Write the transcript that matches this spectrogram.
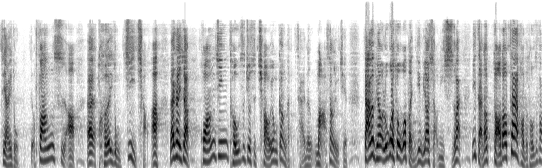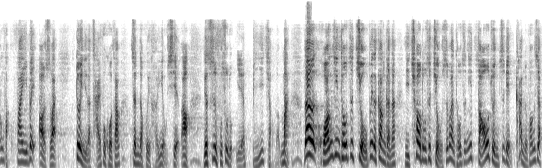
这样一种方式啊，呃和一种技巧啊。来看一下，黄金投资就是巧用杠杆才能马上有钱。打个比方，如果说我本金比较小，你十万，你找到找到再好的投资方法，翻一倍二十万。对你的财富扩张真的会很有限啊，你的致富速度也比较的慢。那黄金投资九倍的杠杆呢？你撬动是九十万投资，你找准支点，看准方向，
